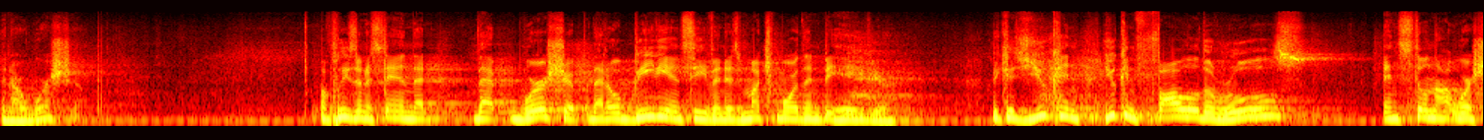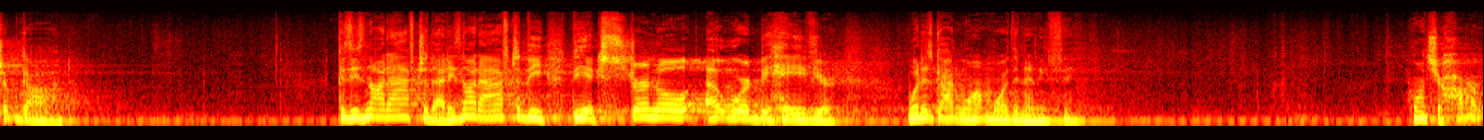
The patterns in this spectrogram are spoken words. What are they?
and our worship? But please understand that that worship, that obedience even, is much more than behavior. Because you can, you can follow the rules and still not worship God. Because he's not after that. He's not after the, the external, outward behavior. What does God want more than anything? He wants your heart.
